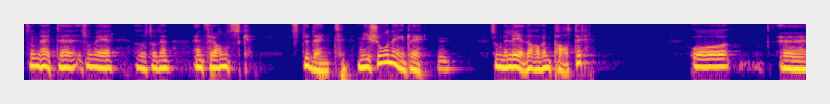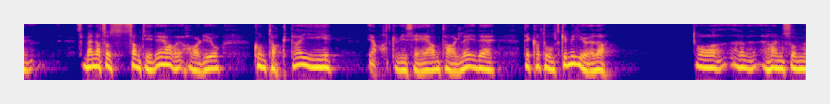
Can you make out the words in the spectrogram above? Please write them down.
som, heter, som er altså den, en fransk studentmisjon, egentlig. Mm. Som er ledet av en pater. Og, eh, men altså, samtidig har, har de jo kontakter i ja, skal vi se, antagelig i det, det katolske miljøet, da. Og uh, han som,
